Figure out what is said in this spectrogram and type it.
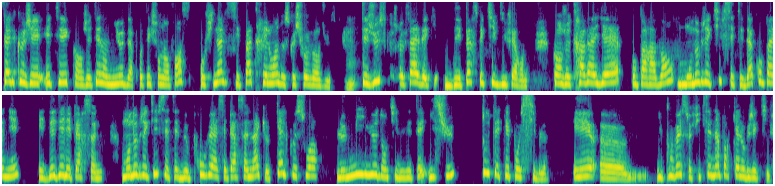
Celle que j'ai été quand j'étais dans le milieu de la protection d'enfance, au final, c'est pas très loin de ce que je fais aujourd'hui. Mm. C'est juste que je le fais avec des perspectives différentes. Quand je travaillais auparavant, mon objectif, c'était d'accompagner et d'aider les personnes. Mon objectif, c'était de prouver à ces personnes-là que quel que soit le milieu dont ils étaient issus, tout était possible et euh, ils pouvaient se fixer n'importe quel objectif.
